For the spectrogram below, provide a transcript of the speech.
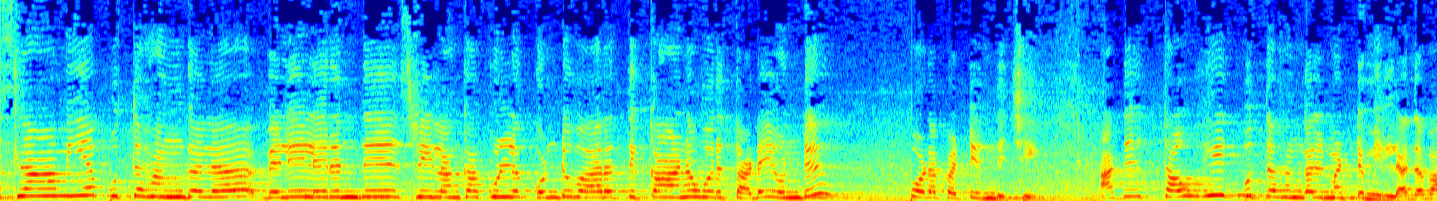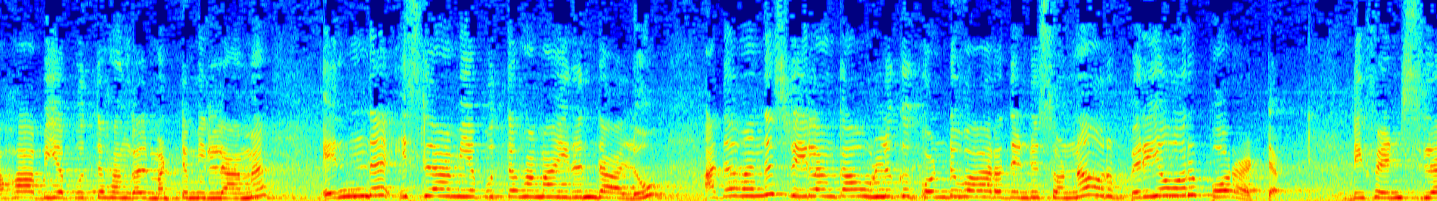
இஸ்லாமிய புத்தகங்களை வெளியிலிருந்து ஸ்ரீலங்காக்குள்ளே கொண்டு வரத்துக்கான ஒரு தடை ஒன்று போடப்பட்டிருந்துச்சு. அது தௌஹீத் புத்தகங்கள் மட்டும் இல்லை அந்த வஹாபிய புத்தகங்கள் மட்டும் இல்லாமல் எந்த இஸ்லாமிய புத்தகமாக இருந்தாலும் அதை வந்து ஸ்ரீலங்கா உள்ளுக்கு கொண்டு வரது என்று சொன்னால் ஒரு பெரிய ஒரு போராட்டம். டிஃபென்ஸில்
